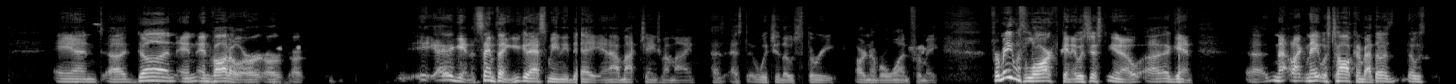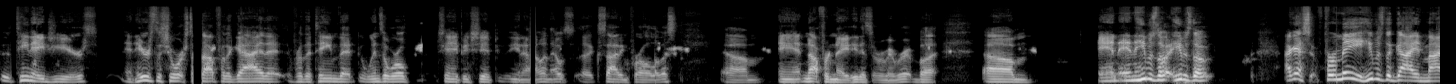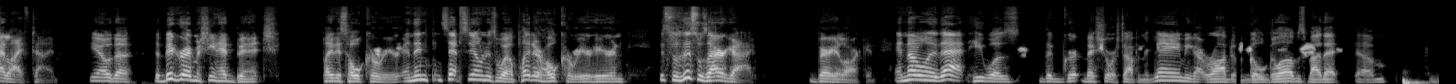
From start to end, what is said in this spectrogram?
and uh, Dunn and and Votto are, are, are again, the same thing. You could ask me any day, and I might change my mind as, as, to which of those three are number one for me. For me, with Larkin, it was just you know, uh, again, uh, not like Nate was talking about those those teenage years. And here's the shortstop for the guy that for the team that wins the world championship, you know, and that was exciting for all of us. Um, and not for Nate, he doesn't remember it, but um, and and he was the he was the, I guess for me, he was the guy in my lifetime. You know, the the big red machine had bench played his whole career, and then Concepcion as well played her whole career here. And this was this was our guy, Barry Larkin. And not only that, he was the best shortstop in the game. He got robbed of Gold Gloves by that um,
